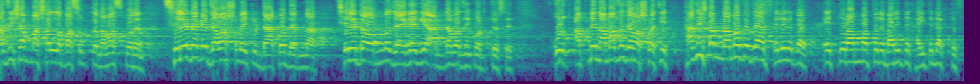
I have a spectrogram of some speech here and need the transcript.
হাজি সাহেব মাসাল্লাহ পাঁচক্ত নামাজ পড়েন। ছেলেটাকে যাওয়ার সময় একটু ডাকও দেন না। ছেলেটা অন্য জায়গায় গিয়ে আড্ডাবাজি করতেছে। আপনি নামাজে যাওয়ার সময় হাজি সাহেব নামাজে যায় ছেলেরে কয় এই তোর আম্মা তোরে বাড়িতে খাইতে ডাকতেছে।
